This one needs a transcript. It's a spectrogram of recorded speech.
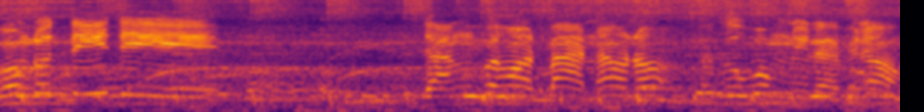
วงดนตรีที่ดังไปหอดบ้านเฮาเนาะก็คือวงนี่แหละพี่น้อง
